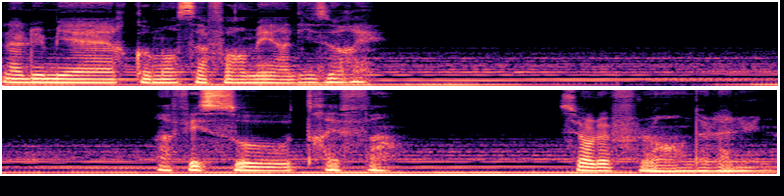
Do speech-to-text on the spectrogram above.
la lumière commence à former un liseré. Un faisceau très fin sur le flanc de la lune.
